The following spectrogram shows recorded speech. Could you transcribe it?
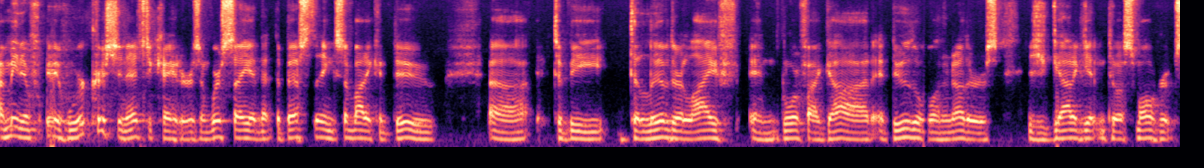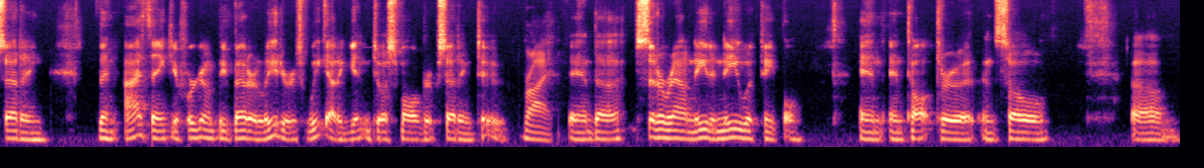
I mean, if, if we're Christian educators and we're saying that the best thing somebody can do uh, to be to live their life and glorify God and do the one another's is you got to get into a small group setting. Then I think if we're going to be better leaders, we got to get into a small group setting too right. and uh, sit around knee to knee with people and and talk through it. And so, um,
